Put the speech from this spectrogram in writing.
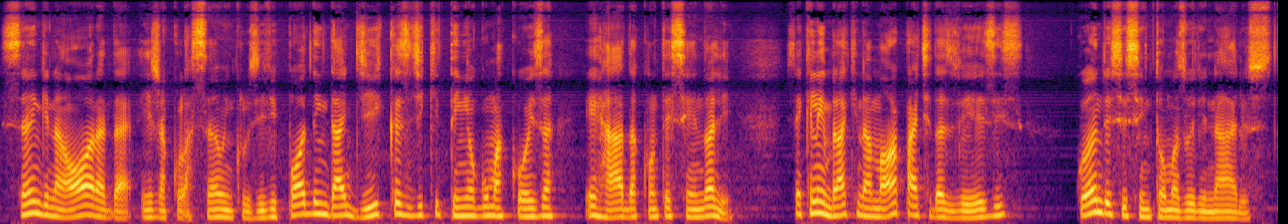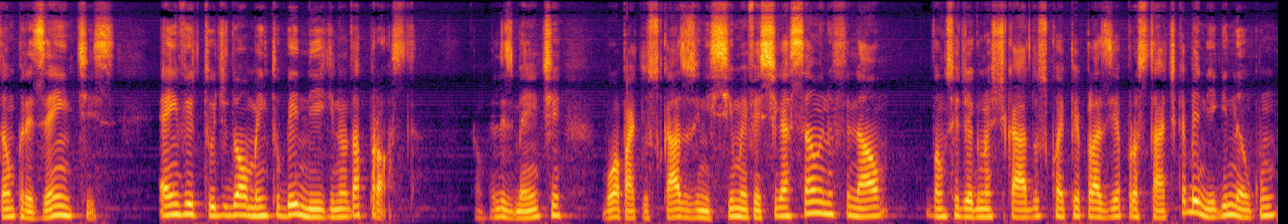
sangue na hora da ejaculação, inclusive, podem dar dicas de que tem alguma coisa errada acontecendo ali. Você tem que lembrar que na maior parte das vezes quando esses sintomas urinários estão presentes, é em virtude do aumento benigno da próstata. Então, felizmente, boa parte dos casos inicia uma investigação e no final vão ser diagnosticados com a hiperplasia prostática benigna e não com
